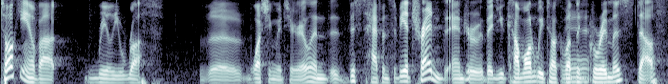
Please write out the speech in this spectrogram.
talking about really rough uh, watching material, and this happens to be a trend, Andrew, that you come on. We talk about the Yeah. grimmest stuff.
